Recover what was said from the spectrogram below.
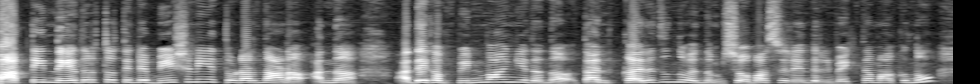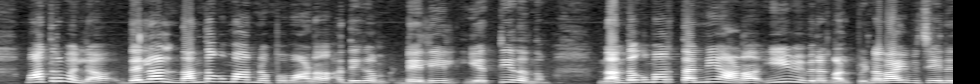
പാർട്ടി നേതൃത്വത്തിന്റെ ഭീഷണിയെ തുടർന്നാണ് അന്ന് അദ്ദേഹം പിൻവാങ്ങിയതെന്ന് താൻ കരുതുന്നുവെന്നും ശോഭാ സുരേന്ദ്രൻ വ്യക്തമാക്കുന്നു. മാത്രമല്ല ദലാൽ നന്ദകുമാറിനൊപ്പമാണ് അദ്ദേഹം ഡൽഹിയിൽ എത്തിയതെന്നും നന്ദകുമാർ തന്നെയാണ് ഈ വിവരങ്ങൾ പിണറായി വിജയന്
